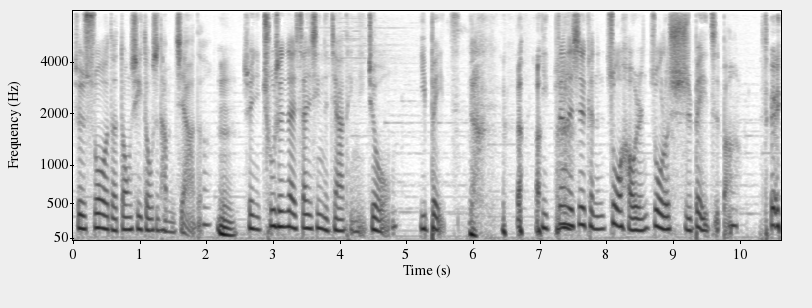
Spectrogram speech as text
就是所有的东西都是他们家的。嗯，所以你出生在三星的家庭，你就一辈子，你真的是可能做好人做了十辈子吧。对，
